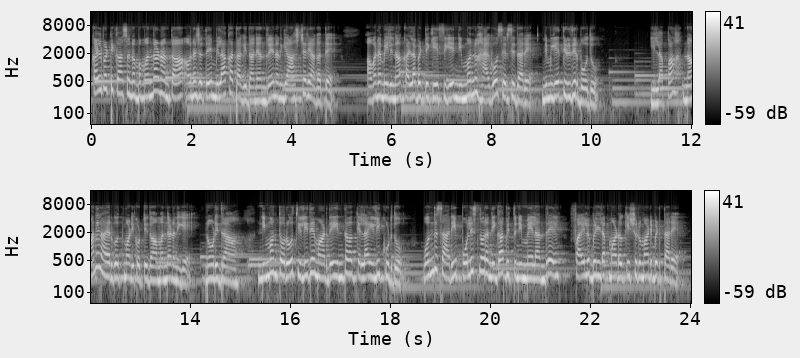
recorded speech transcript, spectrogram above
ಕಳ್ಬಟ್ಟಿ ಕಾಸುನೊಬ್ಬ ಮಂದಾಣ ಅಂತ ಅವನ ಜೊತೆ ಮಿಲಾಖಾತಾಗಿದ್ದಾನೆ ಅಂದ್ರೆ ನನಗೆ ಆಶ್ಚರ್ಯ ಆಗತ್ತೆ. ಅವನ ಮೇಲಿನ ಕಳ್ಳಬೆಟ್ಟಿ ಕೇಸಿಗೆ ನಿಮ್ಮನ್ನು ಹೇಗೋ ಸೇರಿಸಿದ್ದಾರೆ. ನಿಮಗೆ ತಿಳಿದಿರ್ಬೋದು. ಇಲ್ಲಪ್ಪ, ನಾನೇ ಲಾಯರ್ ಗೊತ್ತು ಮಾಡಿ ಕೊಟ್ಟಿದ್ದು ಆ ಮಂದಣ್ಣನಿಗೆ. ನೋಡಿದ್ರಾ ನಿಮ್ಮಂತೋರು ತಿಳಿದೇ ಮಾಡದೆ ಇಂಥವಕ್ಕೆಲ್ಲ ಇಳಿ ಕುಡ್ದು. ಒಂದು ಸಾರಿ ಪೊಲೀಸ್ನವರ ನಿಗಾ ಬಿತ್ತು ನಿಮ್ಮ ಮೇಲೆ ಅಂದ್ರೆ ಫೈಲು ಬಿಲ್ಡಪ್ ಮಾಡೋಕೆ ಶುರು ಮಾಡಿಬಿಡ್ತಾರೆ.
